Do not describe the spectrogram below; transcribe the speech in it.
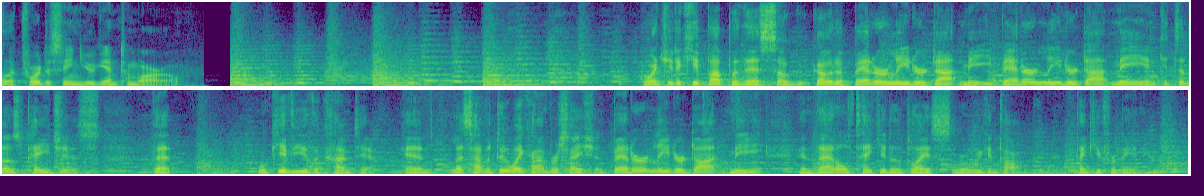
I look forward to seeing you again tomorrow. I want you to keep up with this, so go to betterleader.me, betterleader.me, and get to those pages that will give you the content. And let's have a two way conversation. Betterleader.me, and that'll take you to the place where we can talk. Thank you for being here.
